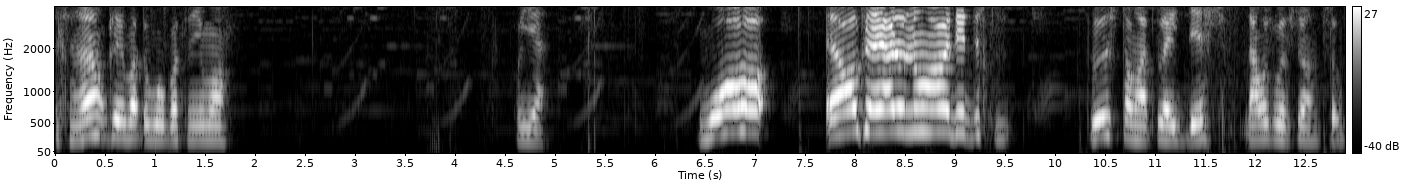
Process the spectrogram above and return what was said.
Listen, I don't care about the robots anymore. Oh yeah. What? Okay, I don't know how I did this. First time I played this, that was with some, so.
